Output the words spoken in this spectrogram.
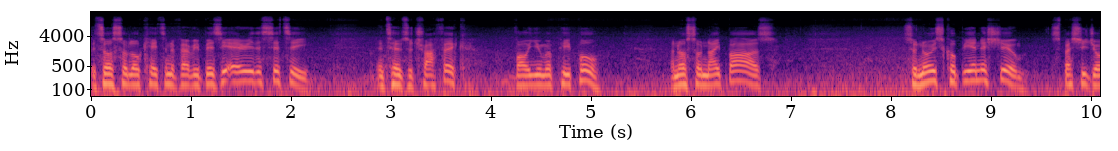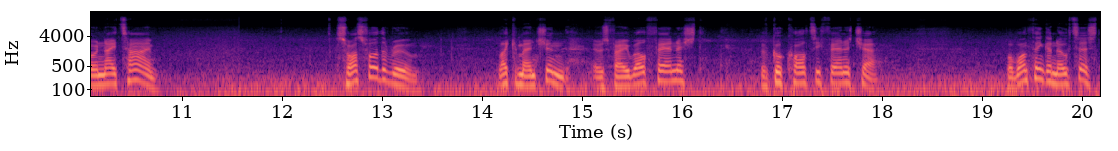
it's also located in a very busy area of the city in terms of traffic, volume of people, and also night bars. So noise could be an issue, especially during night time. So as for the room, like I mentioned, it was very well furnished with good quality furniture. But one thing I noticed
